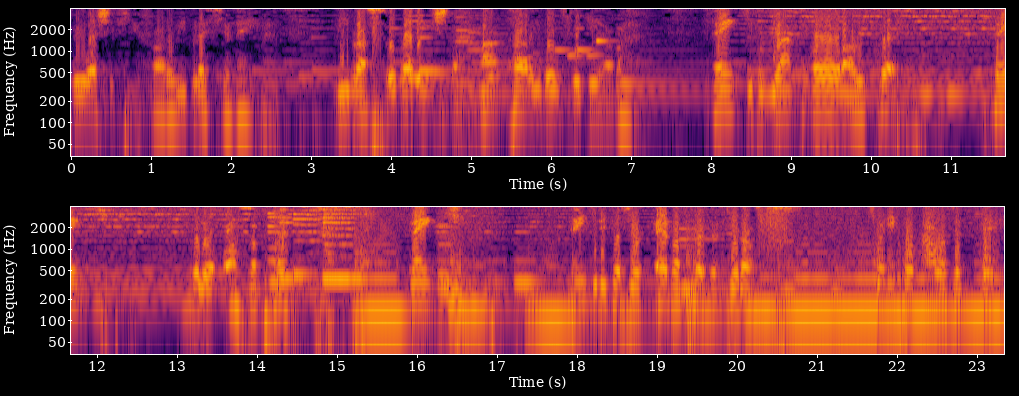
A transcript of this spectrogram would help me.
we worship you. Father, we bless your name. Libra sobradeshta. Thank you for granting all our requests. Thank you for your awesome presence. Thank you. Thank you because you're ever present with us. 24 hours a day.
